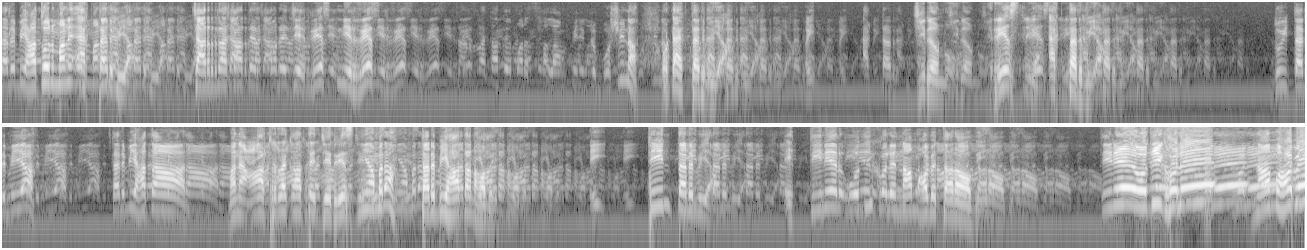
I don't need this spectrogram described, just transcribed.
তারবিয়াতুন মানে এক তারবিয়া চার রাকাতের পরে যে রেস্ট নিয়ে রেস্ট চার রাকাতের পরে সালাম ফিরে একটু বসি না ওটা এক তারবিয়া একটার জিরানো রেস্ট নিয়ে এক তারবিয়া দুই তারবিয়া তারবিহাতান মানে আট রাকাতে যে রেস্ট নিয়ে আমরা তারবিহাতান হবে। এই তিন তারবিয়া এই তিনের অধিক হলে নাম হবে তারাবি। তিনের অধিক হলে নাম হবে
